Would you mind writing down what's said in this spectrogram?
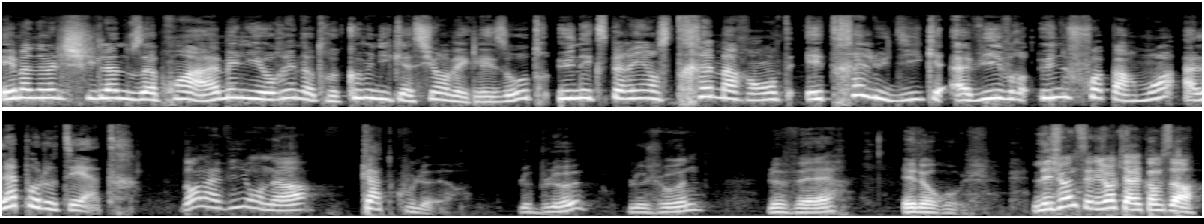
Emmanuel Chila nous apprend à améliorer notre communication avec les autres, une expérience très marrante et très ludique à vivre une fois par mois à l'Apollo Théâtre. Dans la vie, on a quatre couleurs. Le bleu, le jaune, le vert et le rouge. Les jaunes, c'est les gens qui arrivent comme ça.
